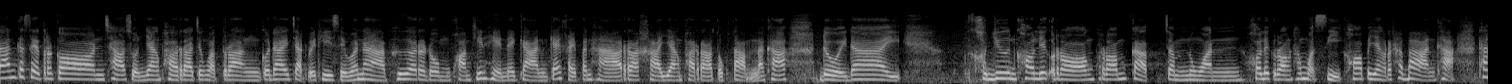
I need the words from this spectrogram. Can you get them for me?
ด้านเกษตรกร ชาวสวนยางพาราจังหวัดตรัง ก็ได้จัดเวทีเสวนาเพื่อระดมความคิดเห็นในการแก้ไขปัญหาราคายางพาราตกต่ำนะคะ โดยได้ยื่นข้อเรียกร้องพร้อมกับจำนวนข้อเรียกร้องทั้งหมด 4 ข้อไปยังรัฐบาลค่ะ ถ้า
